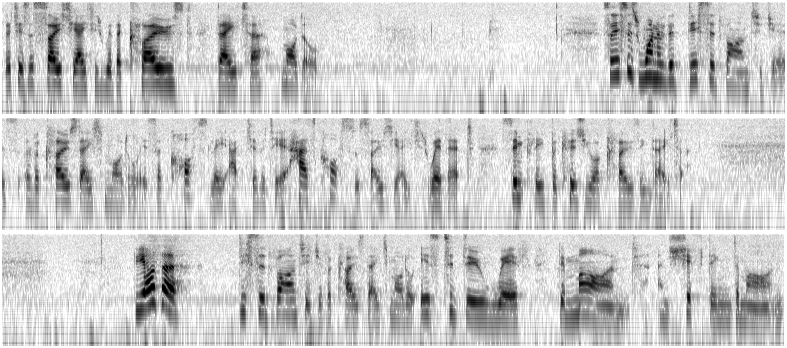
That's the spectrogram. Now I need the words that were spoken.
that is associated with a closed data model. So this is one of the disadvantages of a closed data model. It's a costly activity. It has costs associated with it, simply because you are closing data. The other disadvantage of a closed data model is to do with demand and shifting demand.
